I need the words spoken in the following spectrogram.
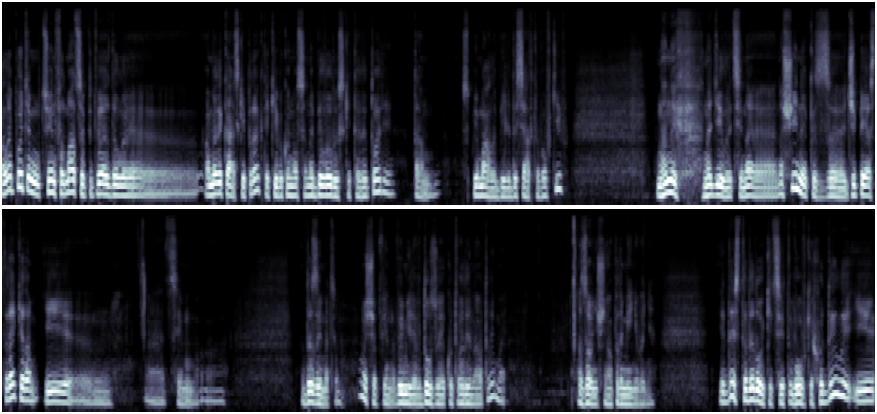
Але потім цю інформацію підтвердили е, американський проєкт, який виконався на білоруській території. Там спіймали біля десятка вовків. На них наділи ці нашийник з GPS-трекером і ем, е, цим е, дозиметром, ну, щоб він виміряв дозу, яку тварина отримає зовнішнього промінювання. І десь три роки ці вовки ходили і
